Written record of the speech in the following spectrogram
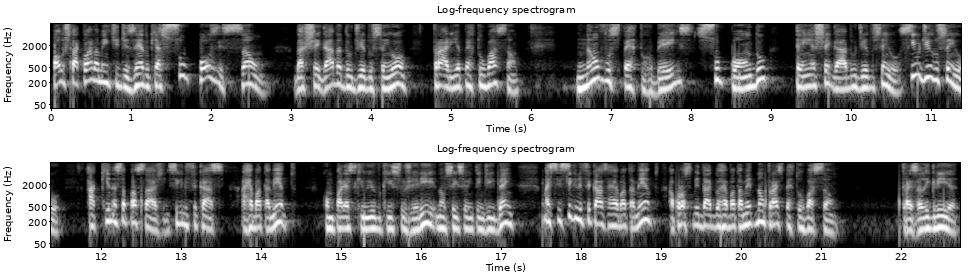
Paulo está claramente dizendo que a suposição da chegada do dia do Senhor traria perturbação. Não vos perturbeis, supondo tenha chegado o dia do Senhor. Se o dia do Senhor, aqui nessa passagem, significasse arrebatamento, como parece que o Hildo quis sugerir, não sei se eu entendi bem, mas se significasse arrebatamento, a proximidade do arrebatamento não traz perturbação, traz alegria,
